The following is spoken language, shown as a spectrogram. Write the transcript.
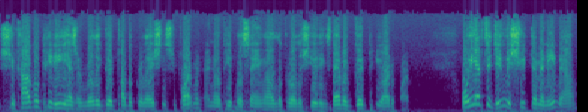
Chicago PD has a really good public relations department. I know people are saying, "Oh, look at all the shootings." They have a good PR department. All you have to do is shoot them an email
